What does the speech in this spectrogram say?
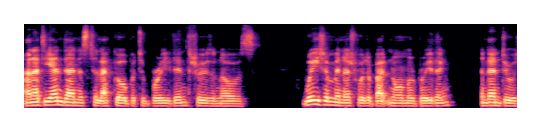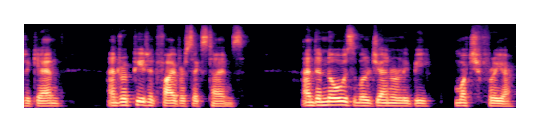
and at the end then is to let go, but to breathe in through the nose. Wait a minute with about normal breathing and then do it again and repeat it five or six times. And the nose will generally be much freer.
